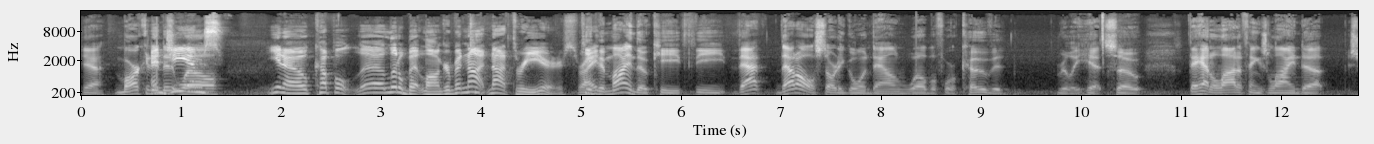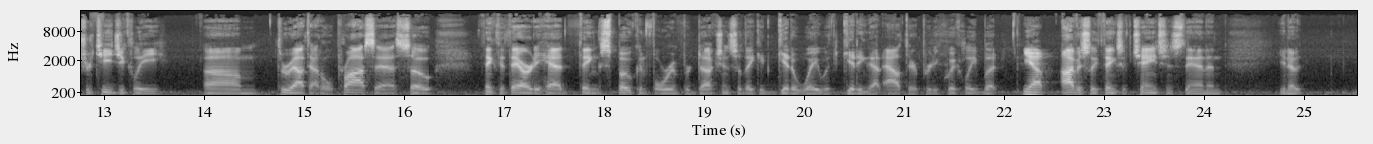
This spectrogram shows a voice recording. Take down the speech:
Yeah. Marketed and it GM's, well. You know, a couple a little bit longer, but not not three years, right? Keep in mind though, Keith, the that that all started going down well before COVID really hit. So they had a lot of things lined up strategically um, throughout that whole process. So I think that they already had things spoken for in production, so they could get away with getting that out there pretty quickly. But Yep. obviously things have changed since then, and you know.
